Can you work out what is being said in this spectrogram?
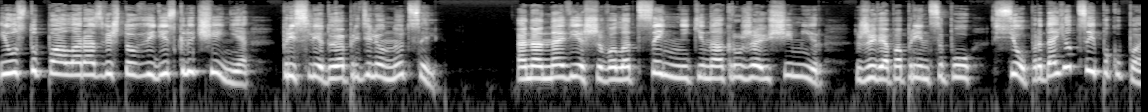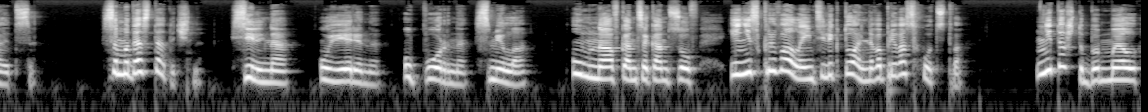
и уступала разве что в виде исключения, преследуя определенную цель. Она навешивала ценники на окружающий мир, живя по принципу «все продается и покупается». Самодостаточно, сильно, уверенно, упорно, смела, умна, в конце концов, и не скрывала интеллектуального превосходства. Не то чтобы Мел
